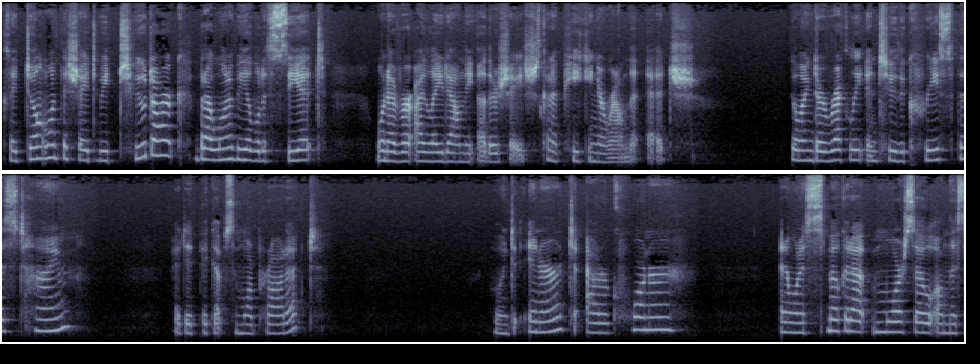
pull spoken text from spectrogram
because I don't want the shade to be too dark, but I want to be able to see it whenever I lay down the other shades, just kind of peeking around the edge. Going directly into the crease this time. I did pick up some more product. Going to inner to outer corner. And I want to smoke it up more so on this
